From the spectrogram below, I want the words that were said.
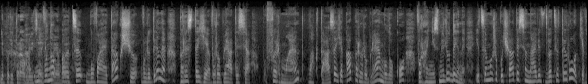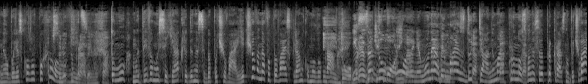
не перетравлюється, як воно треба. е, це буває так, що в людини перестає вироблятися фермент, лактаза, яка переробляє молоко в організмі людини, і це може початися навіть з 20 років, не обов'язково в похилому Абсолютно віці. правильно, так. Тому ми дивимося, як людина себе почуває. Якщо вона випиває склянку молока І добре, із задоволенням, у неї Правильно. немає здуття, Так, немає так, пронос, так. вона себе прекрасно почуває.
